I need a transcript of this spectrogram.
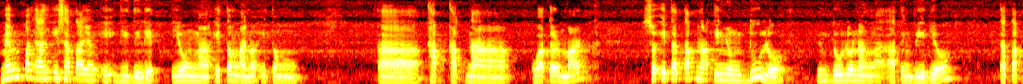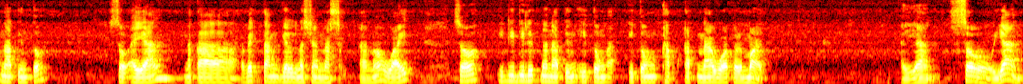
meron pang isa tayong i-delete yung uh, itong ano, itong uh, CapCut na watermark. So itatap natin yung dulo, yung dulo ng ating video. Tatap natin to. So ayan, naka-rectangle na siya na ano, white. So i-delete na natin itong itong CapCut na watermark. Ayan. So, yan.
